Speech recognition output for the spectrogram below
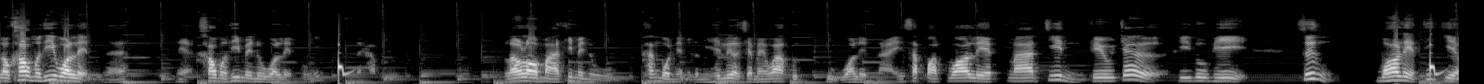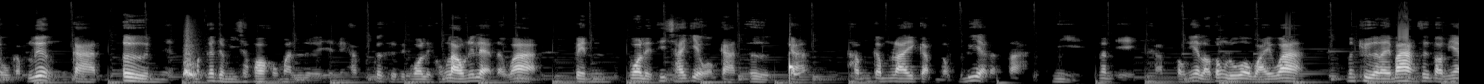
เราเข้ามาที่ wallet นะ เนี่ยเข้ามาที่เมนู wallet ตรงนี้นะครับ แล้วเรามาที่เมนูข้างบนเนี่ยมันจะมีให้เลือกใช่ไหมว่าคุณอยู่ wallet ไหน spot wallet margin future p2p ซึ่ง wallet ที่เกี่ยวกับเรื่องการเอินเนี่ยมันก็จะมีเฉพาะของมันเลยเห็นไหมครับ ก็คือเป็น wallet ของเรานี่แหละ แต่ว่าเป็น wallet ที่ใช้เกี่ยวกับการเอินการ ทำกำไรกับดอกเบี้ยต่างๆ นี่นั่นเองครับ ตรงนี้เราต้องรู้เอาไว้ว่ามันคืออะไรบ้าง ซึ่งตอนนี้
